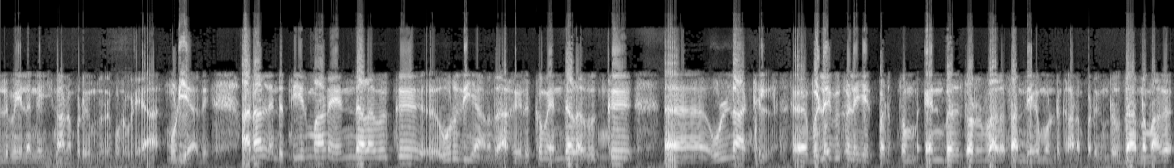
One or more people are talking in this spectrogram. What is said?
ஒரு இலங்கைக்கு காணப்படுகின்றது முடியாது. ஆனால் இந்த தீர்மானம் எந்த அளவுக்கு உறுதியானதாக இருக்கும் எந்த அளவுக்கு உள்நாட்டில் விளைவுகளை ஏற்படுத்தும் என்பது தொடர்பாக சந்தேகம் ஒன்று காணப்படுகின்றது. உதாரணமாக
